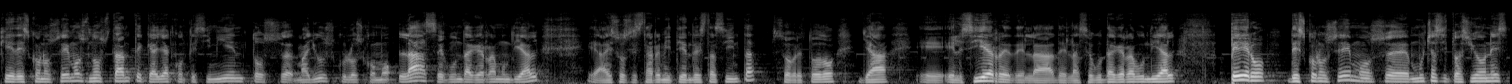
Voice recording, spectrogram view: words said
que desconocemos, no obstante que haya acontecimientos eh, mayúsculos como la Segunda Guerra Mundial, eh, a eso se está remitiendo esta cinta, sobre todo ya eh, el cierre de la, de la Segunda Guerra Mundial, pero desconocemos muchas situaciones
